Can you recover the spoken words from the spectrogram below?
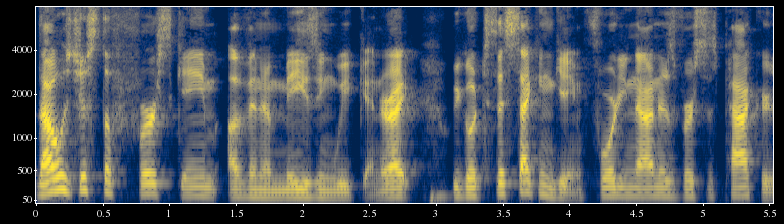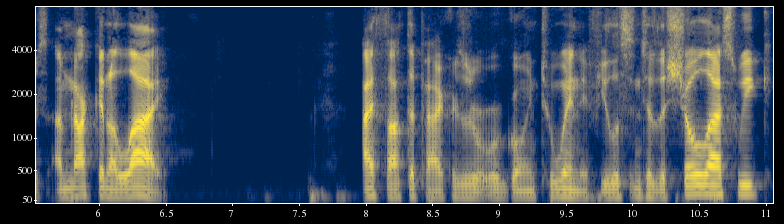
that was just the first game of an amazing weekend, right? We go to the second game 49ers versus Packers. I'm not going to lie. I thought the Packers were going to win. If you listen to the show last week,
